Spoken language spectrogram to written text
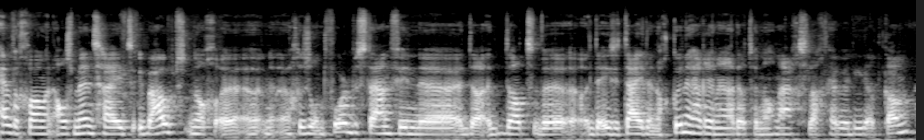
hebben we gewoon als mensheid überhaupt nog eh, een, een gezond voortbestaan vinden... Dat, dat we deze tijden nog kunnen herinneren... dat we nog nageslacht hebben die dat kan...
